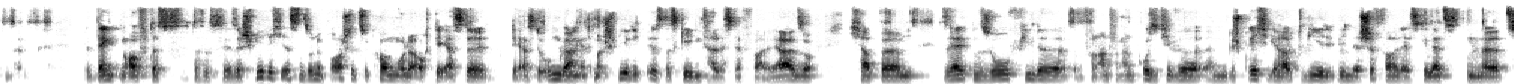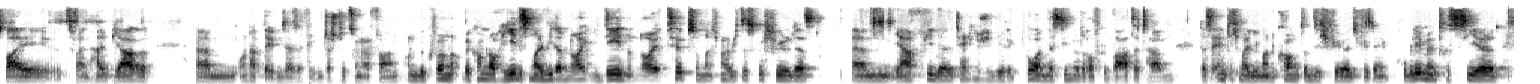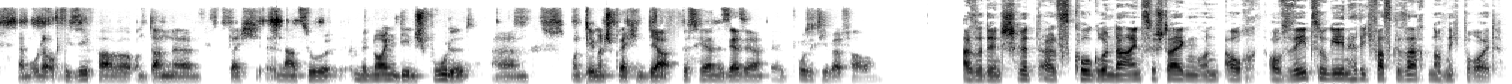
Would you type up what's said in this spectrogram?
denken oft, dass, dass es sehr, sehr schwierig ist, in so eine Branche zu kommen oder auch der erste, der erste Umgang erstmal schwierig ist. Das Gegenteil ist der Fall. Ja, also ich habe ähm, selten so viele von Anfang an positive ähm, Gespräche gehabt wie, wie in der Schifffahrt jetzt die letzten äh, zwei, zweieinhalb Jahre ähm, und habe da eben sehr, sehr viel Unterstützung erfahren und bekommen, bekommen auch jedes Mal wieder neue Ideen und neue Tipps und manchmal habe ich das Gefühl, dass ähm, ja, viele technische Direktoren, dass sie nur darauf gewartet haben, dass endlich mal jemand kommt und sich für, für die Probleme interessiert ähm, oder auch die Seefahrer und dann ähm, gleich nahezu mit neuen Ideen sprudelt. Ähm, und dementsprechend, ja, bisher eine sehr, sehr äh, positive Erfahrung. Also den Schritt als Co-Gründer einzusteigen und auch auf See zu gehen, hätte ich fast gesagt, noch nicht bereut.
